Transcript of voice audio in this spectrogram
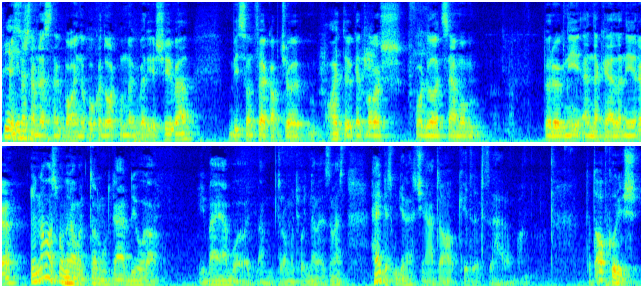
biztos nem lesznek bajnokok a Dortmund megverésével, viszont felkapcsol, hagyta őket magas fordulatszámon pörögni ennek ellenére. Én nem azt mondanám, hogy tanult Guardiola hibájából, vagy nem tudom, hogy hogy nevezzem ezt. Henkes ugyanezt csinálta a 2013-ban. Tehát akkor is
